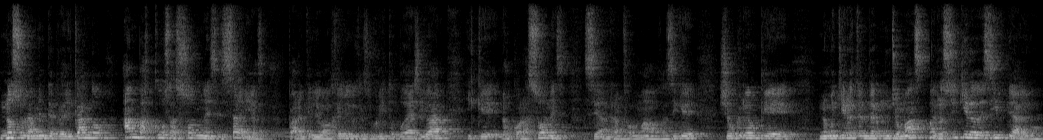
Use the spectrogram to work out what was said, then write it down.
no solamente predicando, ambas cosas son necesarias para que el Evangelio de Jesucristo pueda llegar y que los corazones sean transformados. Así que yo creo que no me quiero extender mucho más, pero sí quiero decirte algo.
